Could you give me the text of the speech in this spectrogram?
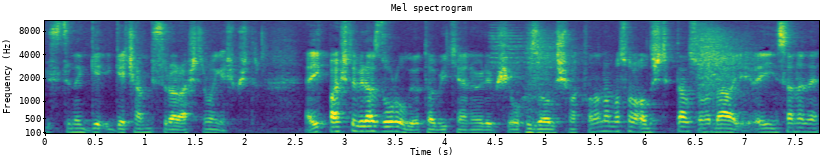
üstüne ge- geçen bir sürü araştırma geçmiştir. Ya ilk başta biraz zor oluyor tabii ki yani öyle bir şey o hıza alışmak falan ama sonra alıştıktan sonra daha iyi. Ve insan hani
